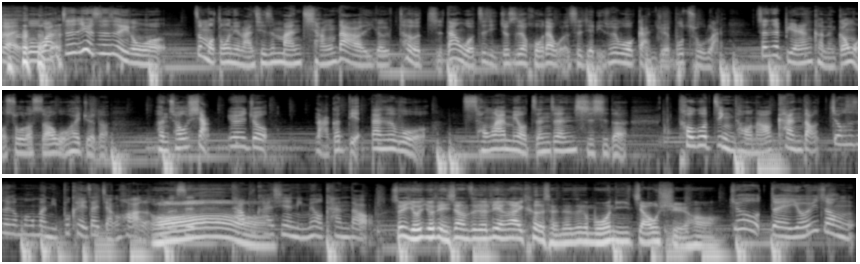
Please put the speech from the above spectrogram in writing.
对，我完，就是因为这是一个我这么多年来其实蛮强大的一个特质，但我自己就是活在我的世界里，所以我感觉不出来。甚至别人可能跟我说的时候，我会觉得很抽象，因为就哪个点，但是我从来没有真真实实的。透过镜头，然后看到就是这个 moment，你不可以再讲话了，哦、或者是他不开心，你没有看到，所以有有点像这个恋爱课程的这个模拟教学哈。就对，有一种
